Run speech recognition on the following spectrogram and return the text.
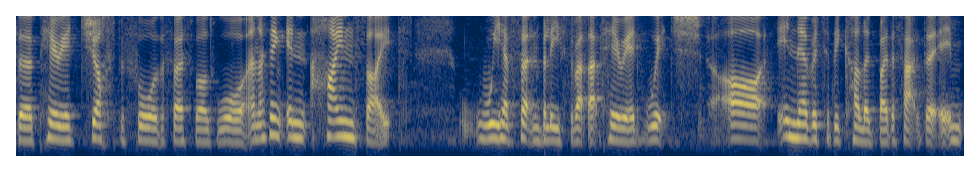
the period just before the First World War. And I think in hindsight, we have certain beliefs about that period which are inevitably coloured by the fact that in,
